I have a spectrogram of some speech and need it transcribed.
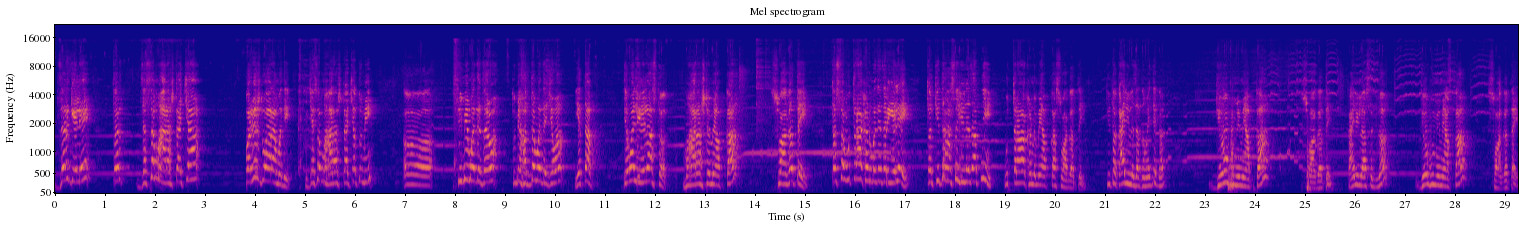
जर गेले तर जसं महाराष्ट्राच्या प्रवेशद्वारामध्ये जसं म्हणजे महाराष्ट्राच्या तुम्ही सीमेमध्ये जेव्हा तुम्ही हद्दमध्ये जेव्हा येतात तेव्हा लिहिलेलं असतं महाराष्ट्र मी आपका स्वागत आहे तसं उत्तराखंडमध्ये जर गेले तर तिथं असं लिहिलं जात नाही उत्तराखंड मी आपका स्वागत आहे तिथं काय लिहिलं जातं माहितीये का? देवभूमी मी आपका स्वागत आहे काय लिहिलं असतं तिथं? देवभूमी मी आपका स्वागत आहे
